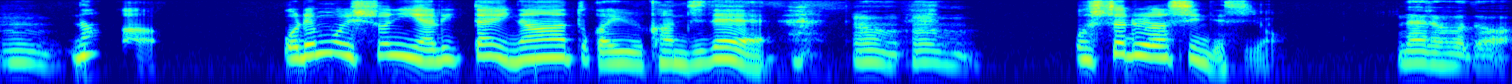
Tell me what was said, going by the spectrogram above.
うん。なんか俺も一緒にやりたいなとかいう感じでうんうん。おっしゃるらしいんですよ。なるほど。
